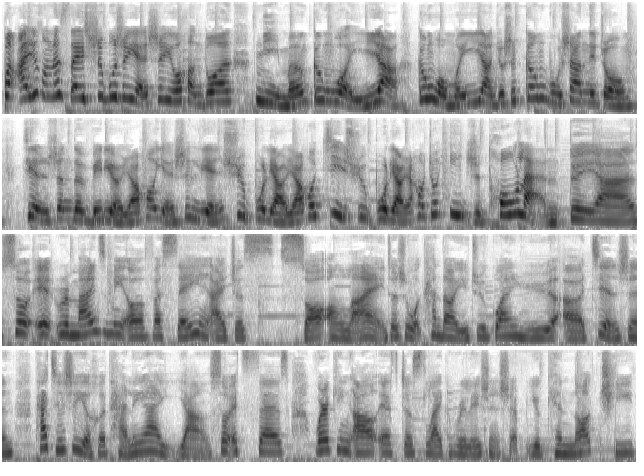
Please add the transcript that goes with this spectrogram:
But I just want to say，是不是也是有很多你们跟我一样，跟我们一样，就是跟不上那种健身的 video，然后也是连续不了，然后。然后继续不了，然后就一直偷懒。对呀，So it reminds me of a saying I just saw online，就是我看到一句关于呃健身，它其实也和谈恋爱一样。So it says working out is just like a relationship. You cannot cheat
